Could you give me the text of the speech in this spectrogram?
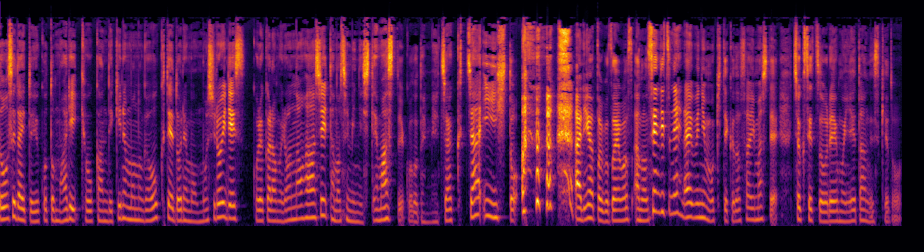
同世代ということもあり、共感できるものが多くてどれも面白いです。これからもいろんなお話楽しみにしてます。ということで、めちゃくちゃいい人。ありがとうございます。あの、先日ね、ライブにも来てくださいまして、直接お礼も言えたんですけど、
